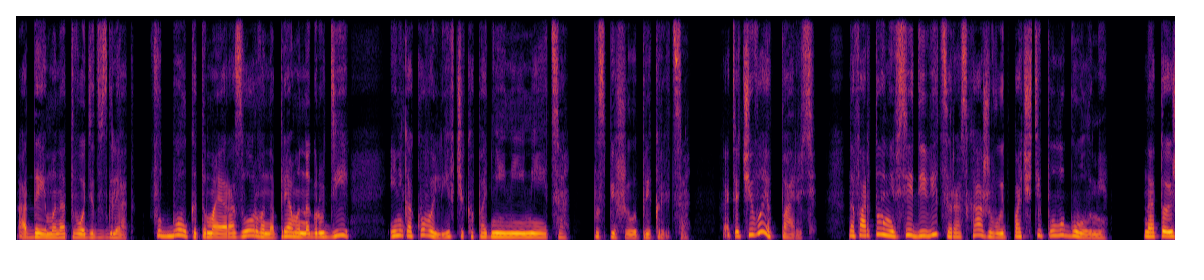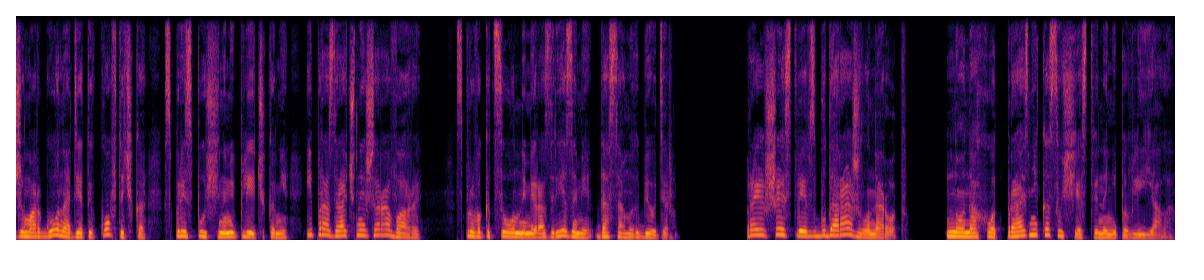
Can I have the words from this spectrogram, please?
А Дэймон отводит взгляд. Футболка-то моя разорвана прямо на груди, и никакого лифчика под ней не имеется. Поспешила прикрыться. Хотя чего я парюсь? На фортуне все девицы расхаживают почти полуголыми. На той же Марго надеты кофточка с приспущенными плечиками и прозрачные шаровары с провокационными разрезами до самых бедер. Происшествие взбудоражило народ, но на ход праздника существенно не повлияло.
